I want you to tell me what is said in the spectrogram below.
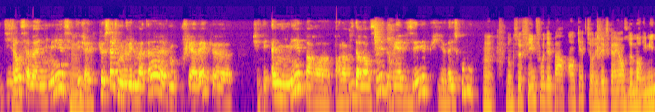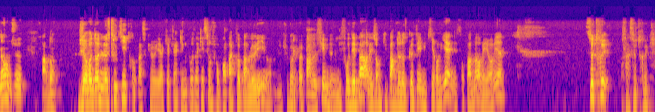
Dix ans, ça m'a animé. C'était, hum, j'avais que ça. Je me levais le matin, je me couchais avec. euh, j'étais animé par, euh, par l'envie d'avancer, de réaliser, puis euh, d'aller jusqu'au bout. hum. Donc, ce film, faux départ, enquête sur les expériences de mort imminente. Je, pardon, je redonne le sous-titre parce qu'il y a quelqu'un qui nous pose la question. Je comprends pas de quoi parle le livre, je vois pas par le film. Les faux départs, les gens qui partent de l'autre côté mais qui reviennent, ils sont pas morts, ils reviennent. Ce truc, enfin ce truc,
